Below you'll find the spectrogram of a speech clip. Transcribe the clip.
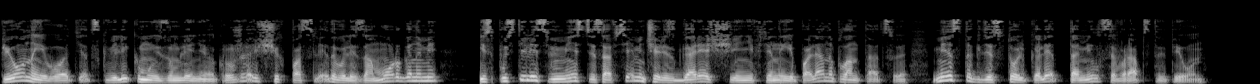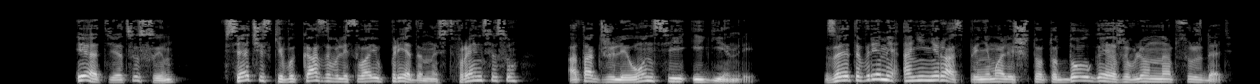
Пион и его отец, к великому изумлению окружающих, последовали за Морганами и спустились вместе со всеми через горящие нефтяные поля на плантацию, место, где столько лет томился в рабстве Пион. И отец, и сын всячески выказывали свою преданность Фрэнсису, а также Леонсии и Генри. За это время они не раз принимались что-то долгое и оживленно обсуждать.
